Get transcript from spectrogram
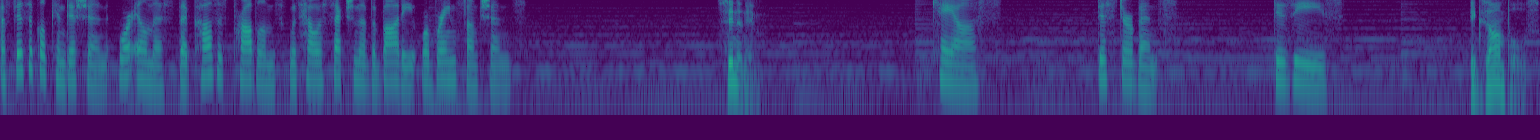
a physical condition or illness that causes problems with how a section of the body or brain functions. Synonym Chaos, Disturbance, Disease. Examples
